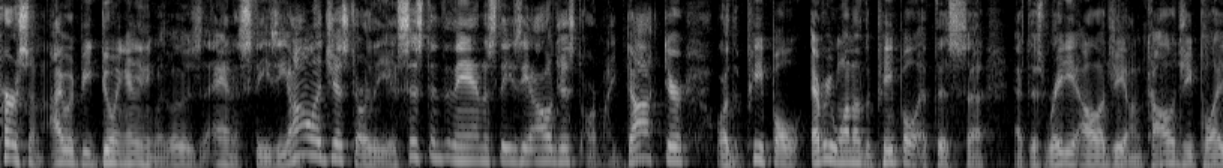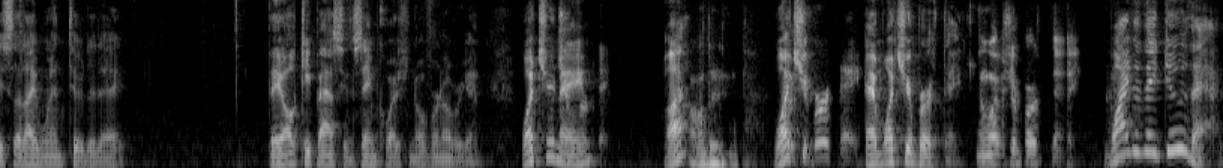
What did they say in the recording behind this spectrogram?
person I would be doing anything with, whether it was the anesthesiologist or the assistant to the anesthesiologist or my doctor or the people, every one of the people at this uh, at this radiology oncology place that I went to today. They all keep asking the same question over and over again. What's your What's name? Your what? Oh, what's, what's your, your birthday? And what's your birthday? And what's your birthday? Why do they do that?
